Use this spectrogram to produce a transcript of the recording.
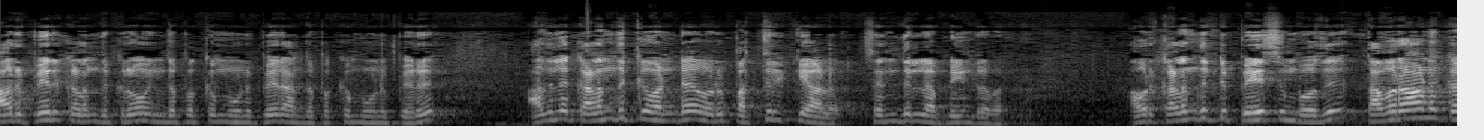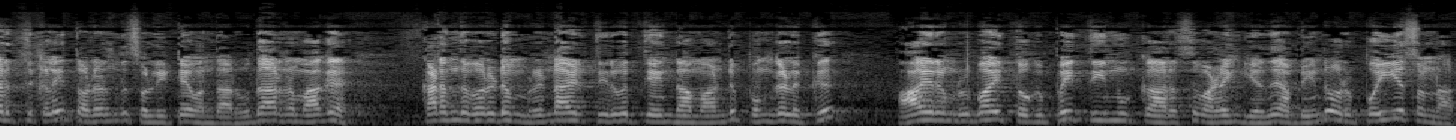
ஆறு பேர் கலந்துக்கிறோம். இந்த பக்கம் மூணு பேர் அந்த பக்கம் மூணு பேர். அதில் கலந்துக்க வந்த ஒரு பத்திரிகையாளர் செந்தில் அப்படின்றவர். அவர் கலந்துட்டு பேசும்போது தவறான கருத்துக்களை தொடர்ந்து சொல்லிட்டே வந்தார். உதாரணமாக கடந்த வருடம் ரெண்டாயிரத்தி இருபத்தி ஐந்தாம் ஆண்டு பொங்கலுக்கு ஆயிரம் ரூபாய் தொகுப்பை திமுக அரசு வழங்கியது அப்படின்ற ஒரு பொய்ய சொன்னார்.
